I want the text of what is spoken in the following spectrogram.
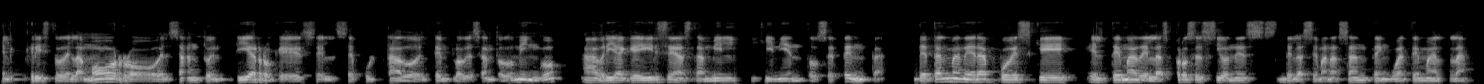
el Cristo del Amor o el Santo Entierro, que es el sepultado del Templo de Santo Domingo, habría que irse hasta 1570. De tal manera, pues, que el tema de las procesiones de la Semana Santa en Guatemala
